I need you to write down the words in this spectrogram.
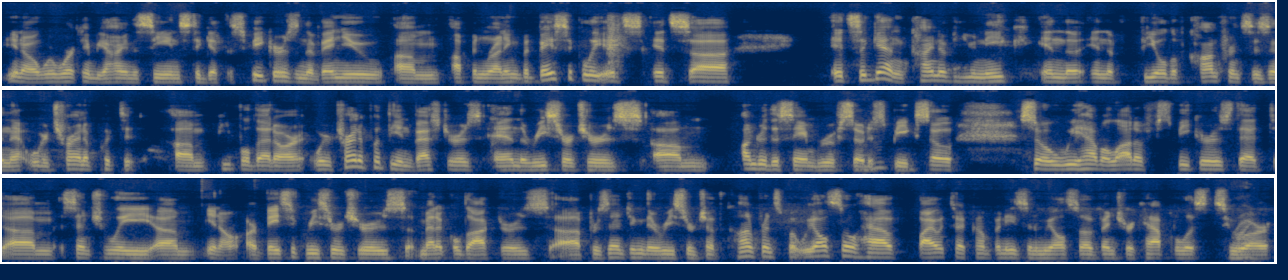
you know, we're working behind the scenes to get the speakers and the venue um, up and running. But basically, it's it's uh, it's again kind of unique in the in the field of conferences in that we're trying to put to, um, people that are we're trying to put the investors and the researchers um, under the same roof, so mm-hmm. to speak. So, so we have a lot of speakers that um, essentially, um, you know, are basic researchers, medical doctors, uh, presenting their research at the conference. But we also have biotech companies, and we also have venture capitalists who right. are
